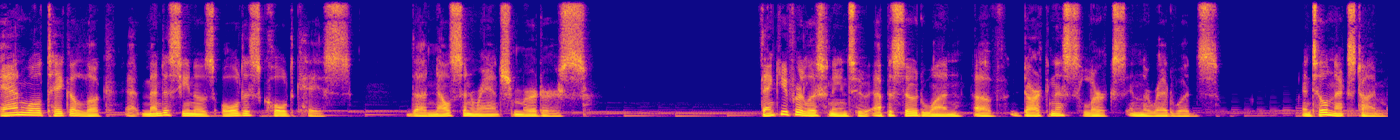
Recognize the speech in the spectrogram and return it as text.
and we'll take a look at Mendocino's oldest cold case, the Nelson Ranch murders. Thank you for listening to episode one of Darkness Lurks in the Redwoods. Until next time.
